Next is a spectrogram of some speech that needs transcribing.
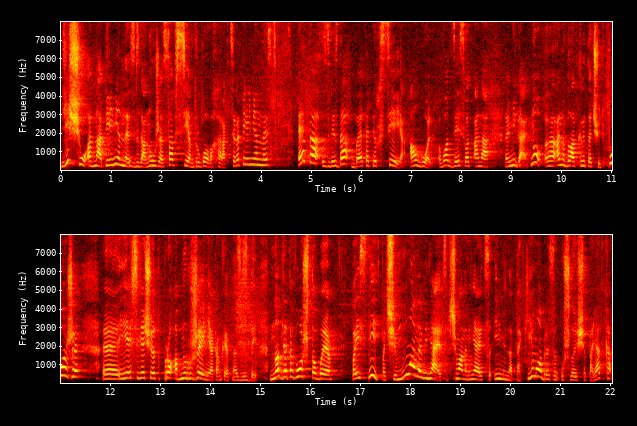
Еще одна переменная звезда, но уже совсем другого характера переменность, это звезда Бета-Персея, Алголь. Вот здесь вот она мигает. Ну, э, она была открыта чуть позже, э, если речь идет про обнаружение конкретной звезды. Но для того, чтобы пояснить, почему она меняется, почему она меняется именно таким образом, ушло еще порядка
